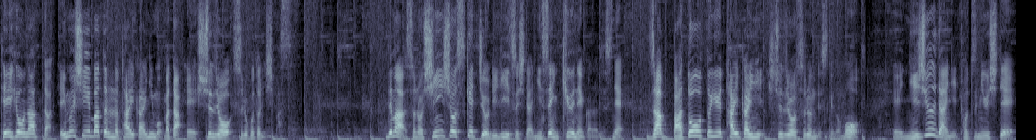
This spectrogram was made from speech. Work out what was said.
定評のあった MC バトルの大会にもまた、えー出場することにします。でまあその心象スケッチをリリースした2009年からですねザ・バトーという大会に出場するんですけども、え20代に突入して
